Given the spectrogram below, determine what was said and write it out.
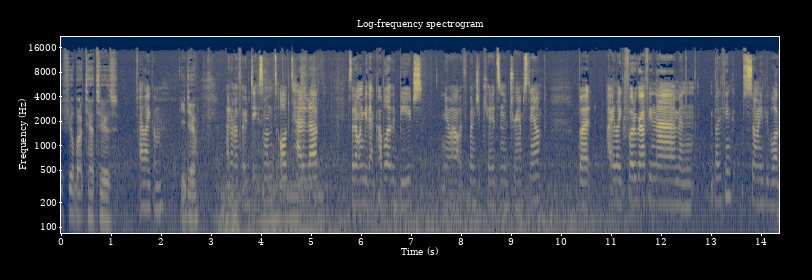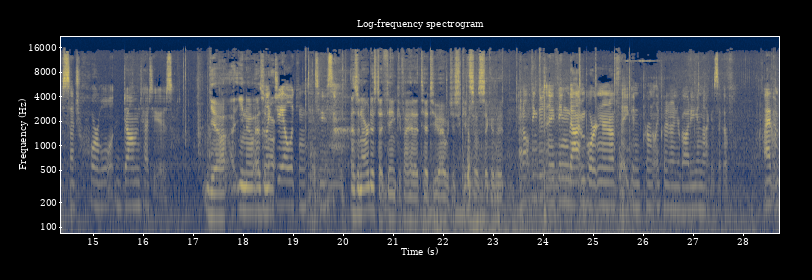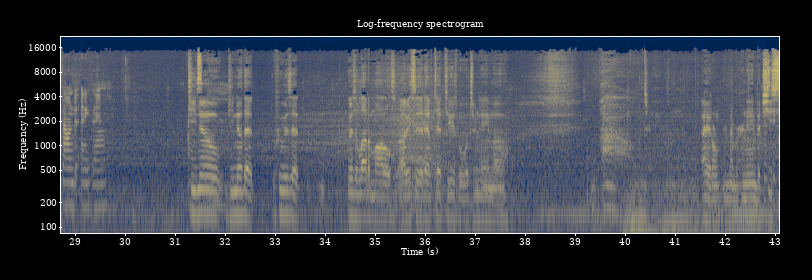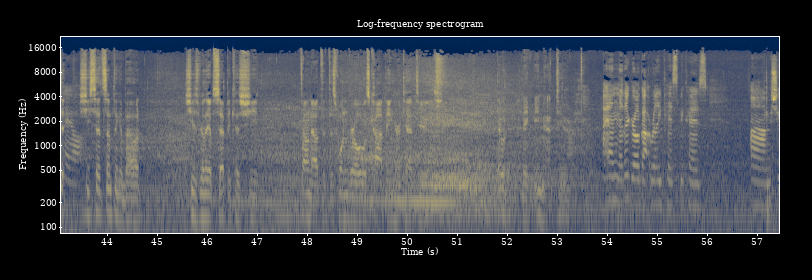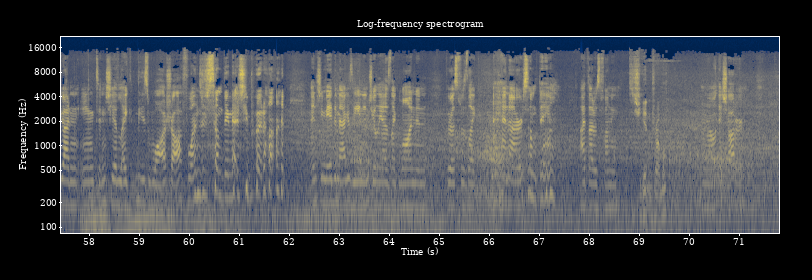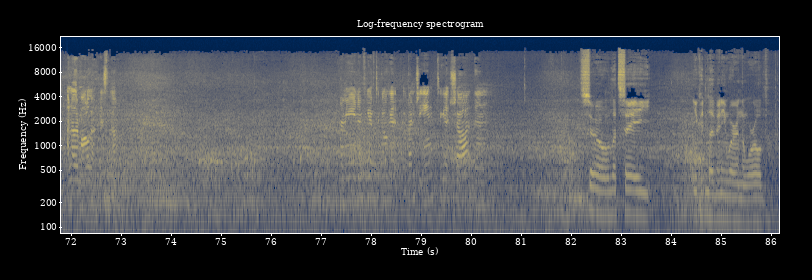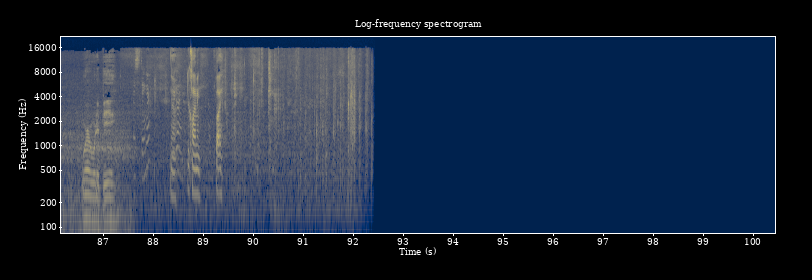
do you feel about tattoos? I like them. You do? I don't know if I would date someone that's all tatted up because I don't want to be that couple at the beach, you know, out with a bunch of kids and a tramp stamp. But I like photographing them, and but I think so many people have such horrible, dumb tattoos, Yeah, you know, as like ar- jail-looking tattoos. as an artist, I think if I had a tattoo, I would just get so sick of it. I don't think there's anything that important enough that you can permanently put it on your body and not get sick of. I haven't found anything. Do you know? Do you know that? Who is that? There's a lot of models, obviously, that have tattoos. But what's her name? Uh, what's her name? I don't remember her name, but she said she said something about she was really upset because she found out that this one girl was copying her tattoos. That would make me mad too. Another girl got really pissed because um, she got an Inked and she had like these wash off ones or something that she put on. And she made the magazine and she only has like one and the rest was like henna or something. I thought it was funny. Did she get in trouble? No, they shot her. Another model got pissed though. I mean, if you have to go get a bunch of ink to get shot, then So let's say you could live anywhere in the world. Where would it be? Hmm, no, declining. Bye.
